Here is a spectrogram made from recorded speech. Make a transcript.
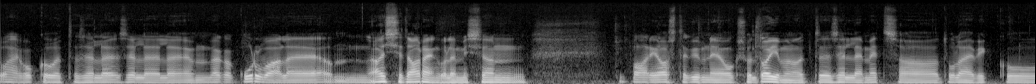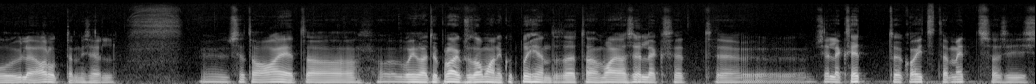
vahekokkuvõte selle, sellele väga kurvale mm, asjade arengule, mis on paari aastakümne jooksul toimunud selle metsa tuleviku üle arutamisel seda aeda võivad ju praegused omanikud põhjendada, et on vaja selleks, et selleks, et kaitsta metsa siis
